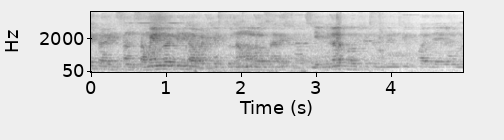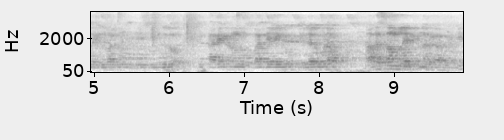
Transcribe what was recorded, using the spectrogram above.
ఇక్కడ ఈ సమ- సమయం దొరికింది కాబట్టి చెప్తున్నా మళ్ళీ ఒకసారి ఈ పిల్లల భవిష్యత్తు గురించి ఉపాధ్యాయులను కూడా ఇన్వాల్వ్మెంట్ చేసి ఇందులో ఈ కార్యక్రమంలో ఉపాధ్యాయులు పిల్లలు కూడా భాగస్వాములు అవుతున్నారు కాబట్టి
